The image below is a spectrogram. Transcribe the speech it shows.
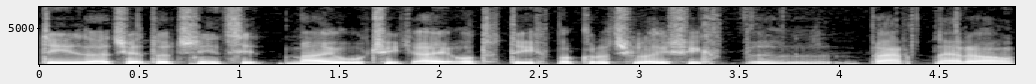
tí začiatočníci majú učiť aj od tých pokročilejších e, partnerov.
